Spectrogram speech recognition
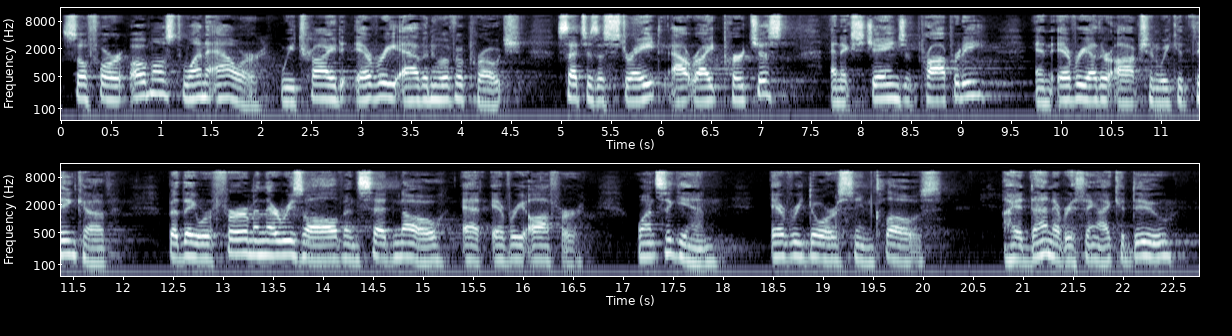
So for almost one hour, we tried every avenue of approach, such as a straight, outright purchase, an exchange of property, and every other option we could think of. But they were firm in their resolve and said no at every offer. Once again, every door seemed closed. I had done everything I could do.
